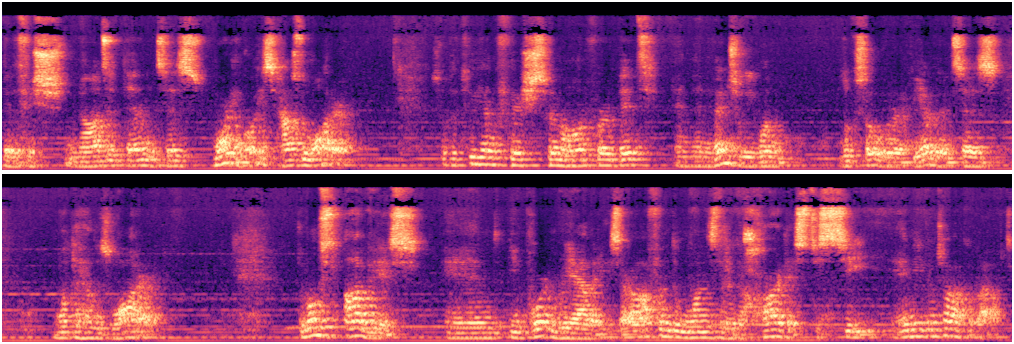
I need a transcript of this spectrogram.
The fish nods at them and says, Morning, boys, how's the water? So the two young fish swim on for a bit, and then eventually one looks over at the other and says, What the hell is water? The most obvious and important realities are often the ones that are the hardest to see and even talk about.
